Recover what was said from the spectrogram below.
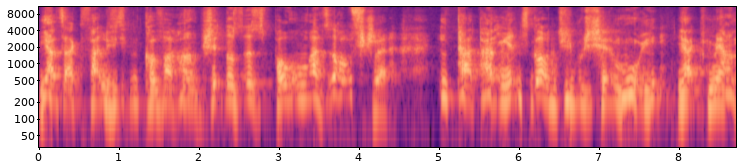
Ja zakwalifikowałam się do zespołu Mazowsze. I tata nie zgodził się mój, jak miałam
